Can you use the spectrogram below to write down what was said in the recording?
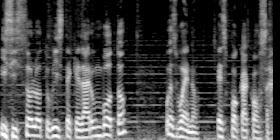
Y si solo tuviste que dar un voto, pues bueno, es poca cosa.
